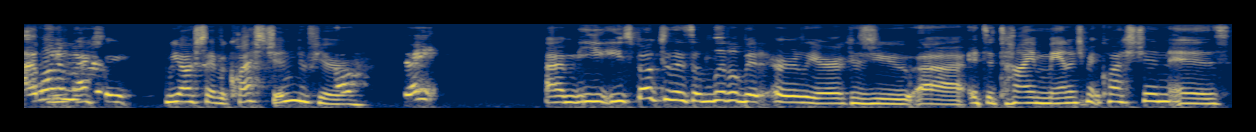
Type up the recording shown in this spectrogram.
I want to actually. We actually have a question. If you're oh, great. Um, you, you spoke to this a little bit earlier because you uh, it's a time management question. Is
